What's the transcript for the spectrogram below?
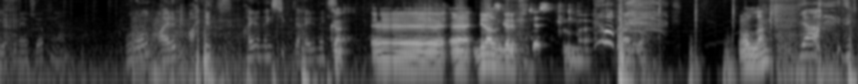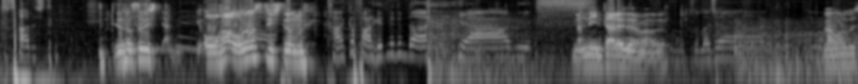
Eee TF mevzusu yok mu ya? Bu ne oğlum? Iron, Iron, Iron X çıktı. Iron X. Ka- Eee e, biraz garip chest durumları galiba. ne oldu lan? ya dip tuzağa düştüm. Nasıl düştü? Oha ona nasıl düştün ama? Kanka fark etmedim daha. ya abi. Ben de intihar ediyorum abi. Unutulacak. Ben orada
